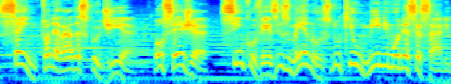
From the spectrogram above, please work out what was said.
100 toneladas por dia, ou seja, cinco vezes menos do que o mínimo necessário.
